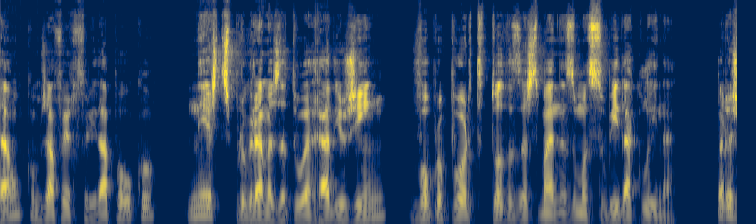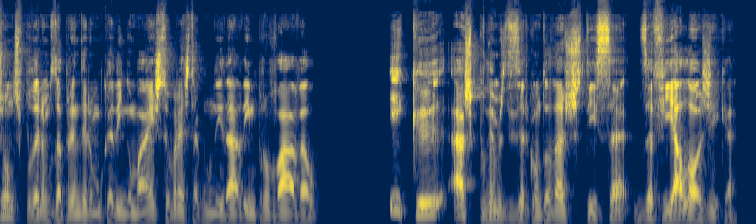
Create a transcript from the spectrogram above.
Então, como já foi referido há pouco, nestes programas da tua Rádio Gin, vou propor-te todas as semanas uma subida à colina, para juntos podermos aprender um bocadinho mais sobre esta comunidade improvável e que, acho que podemos dizer com toda a justiça, desafia a lógica,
